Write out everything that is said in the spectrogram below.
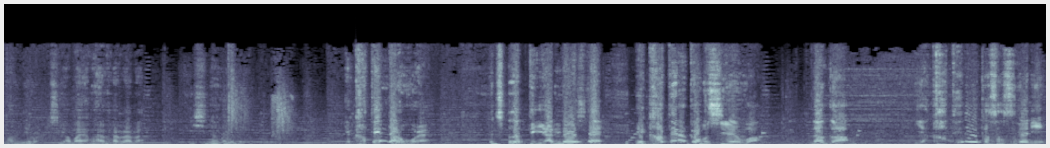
当たんねえわ。やばいやばいやばいやばい。石投げるのか。いや勝てんだろこれ ちょっと待って、やり直したい。え、勝てるかもしれんわ。なんか、いや、勝てないか、さすがに。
